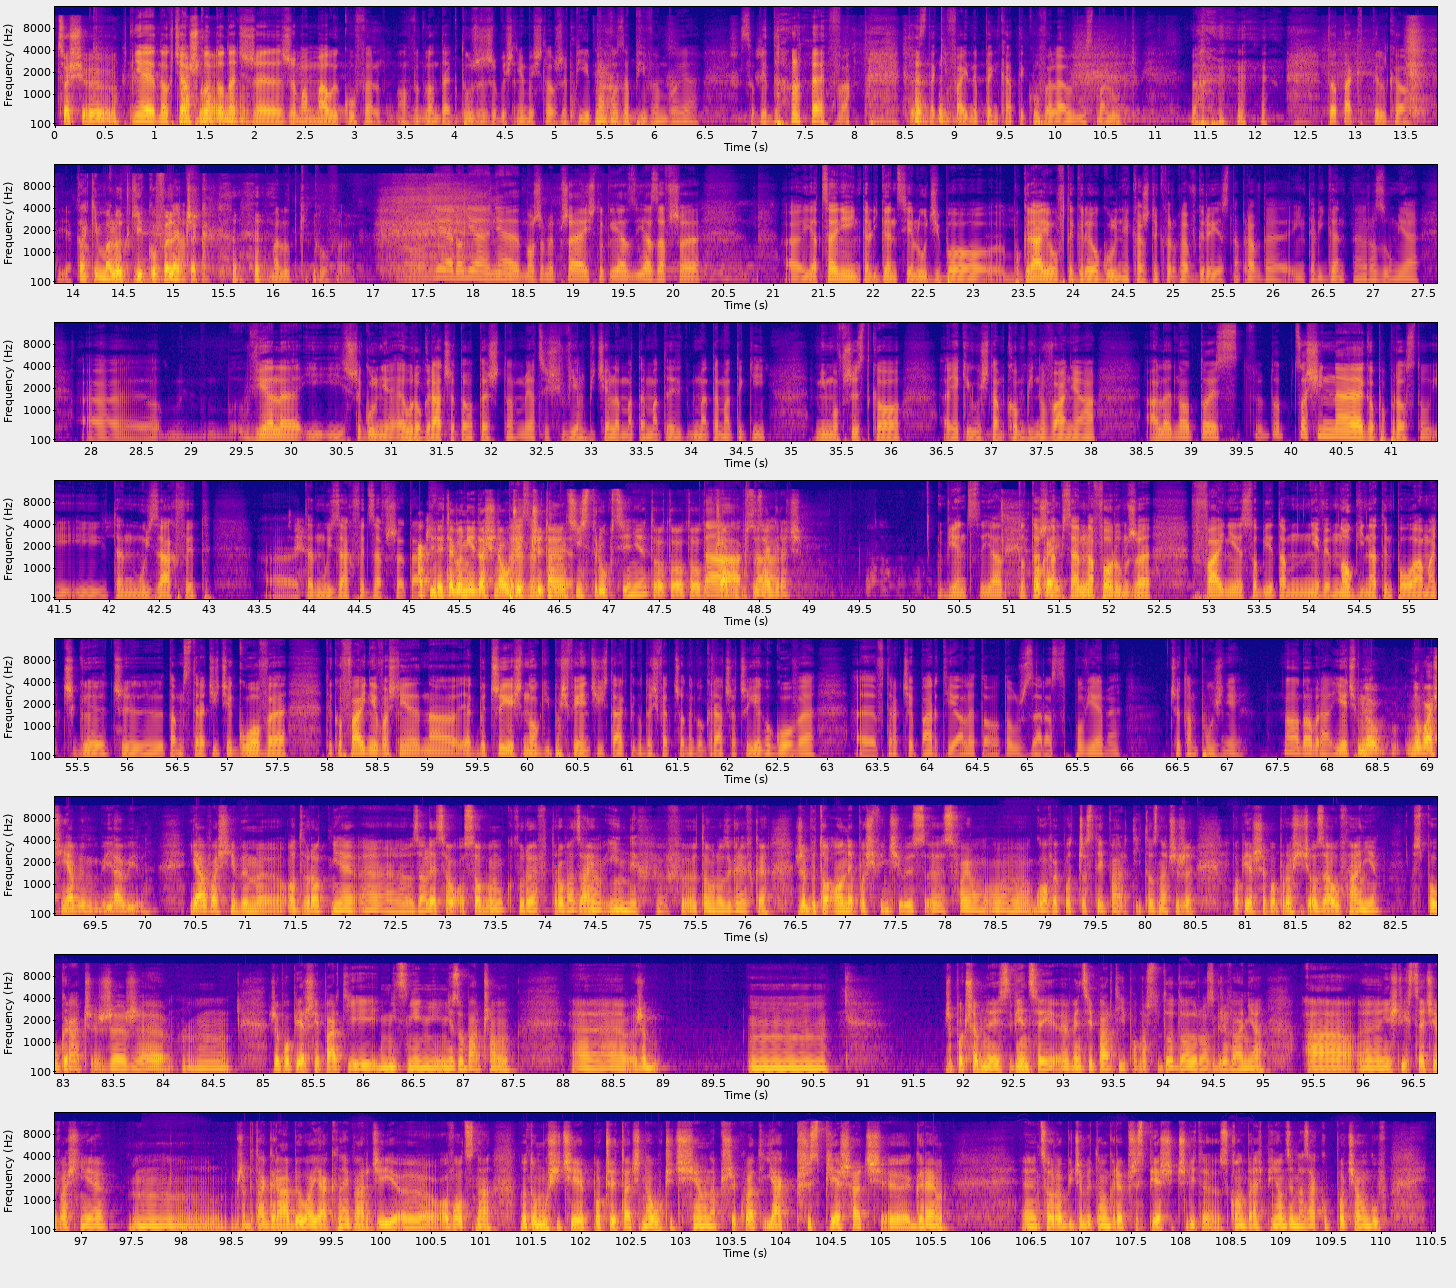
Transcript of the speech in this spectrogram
Coś. E, nie, no chciałem tylko na... dodać, że, że mam mały kufel. On wygląda jak duży, żebyś nie myślał, że piję piwo Aha. za piwem, bo ja sobie dolewam. To jest taki fajny, pękaty kufel, ale jest malutki. No. To tak tylko. Taki malutki kufeleczek. Malutki kufel. No, nie, no nie, nie, możemy przejść, tylko ja, ja zawsze e, ja cenię inteligencję ludzi, bo, bo grają w te gry ogólnie. Każdy, kto gra w gry jest naprawdę inteligentny, rozumie e, wiele i, i szczególnie eurogracze to też tam jacyś wielbiciele matematy, matematyki. Mimo wszystko e, jakiegoś tam kombinowania ale no to jest no, coś innego po prostu i, i ten mój zachwyt e, ten mój zachwyt zawsze tak. Tak, i tego nie da się nauczyć prezentuje. czytając instrukcje, nie? To, to, to tak, trzeba po prostu tak. zagrać. Więc ja to też okay. napisałem na forum, że fajnie sobie tam, nie wiem, nogi na tym połamać, czy, czy tam stracicie głowę, tylko fajnie właśnie na jakby czyjeś nogi poświęcić, tak, tego doświadczonego gracza, czy jego głowę e, w trakcie partii, ale to, to już zaraz powiemy, czy tam później. No dobra, jedźmy. No, no właśnie, ja, bym, ja, ja właśnie bym odwrotnie e, zalecał osobom, które wprowadzają innych w tą rozgrywkę, żeby to one poświęciły swoją e, głowę podczas tej partii. To znaczy, że po pierwsze poprosić o zaufanie współgraczy, że, że, mm, że po pierwszej partii nic nie, nie, nie zobaczą, e, że mm, że potrzebne jest więcej, więcej partii po prostu do, do rozgrywania, a e, jeśli chcecie właśnie, mm, żeby ta gra była jak najbardziej e, owocna, no to musicie poczytać, nauczyć się na przykład jak przyspieszać e, grę, co robić, żeby tę grę przyspieszyć, czyli to, skąd brać pieniądze na zakup pociągów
